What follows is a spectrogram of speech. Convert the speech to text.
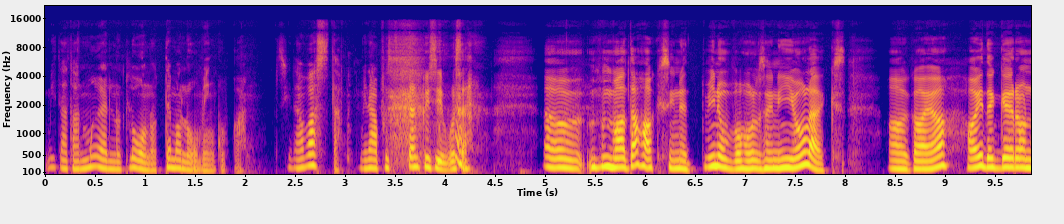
mida ta on mõelnud, loonud tema loominguga. sina vasta, mina püstitan küsimuse. Äh, ma tahaksin, et minu puhul see nii oleks, aga jah, Heidegger on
